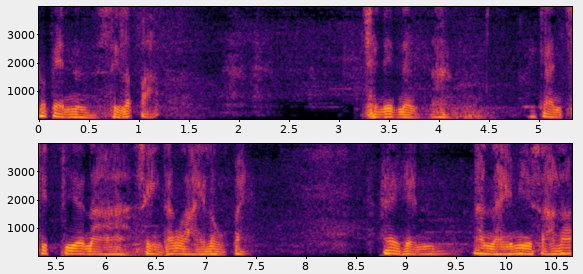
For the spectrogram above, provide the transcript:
ก็เป็นศิลปะ ชนิดหนึ่งนะการคิดพิจารณาสิ่งทั้งหลายลงไป ให้เห็นอันไหนมีสาระ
